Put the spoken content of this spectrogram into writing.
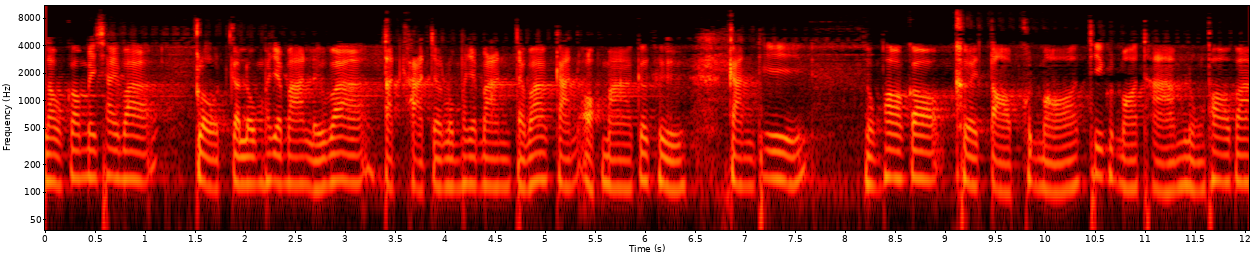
เราก็ไม่ใช่ว่าโกรธกับโรงพยาบาล หรือว่าตัดขาดจากโรงพยาบาล แต่ว่าการออกมาก็คือ การที่หลวงพ่อก็เคยตอบคุณหมอที่คุณหมอถามหลวงพ่อว่า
